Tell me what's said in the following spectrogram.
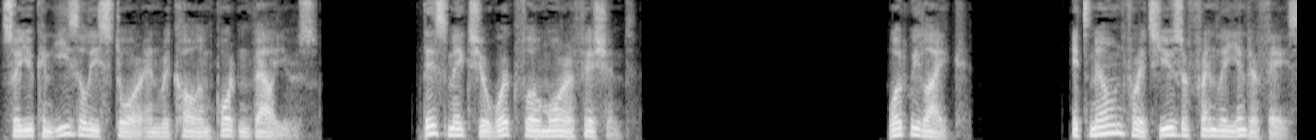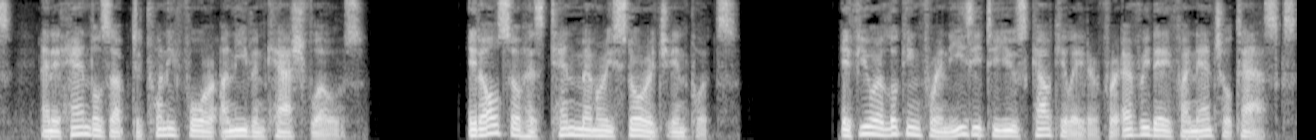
so you can easily store and recall important values. This makes your workflow more efficient. What we like. It's known for its user-friendly interface, and it handles up to 24 uneven cash flows. It also has 10 memory storage inputs. If you are looking for an easy-to-use calculator for everyday financial tasks,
